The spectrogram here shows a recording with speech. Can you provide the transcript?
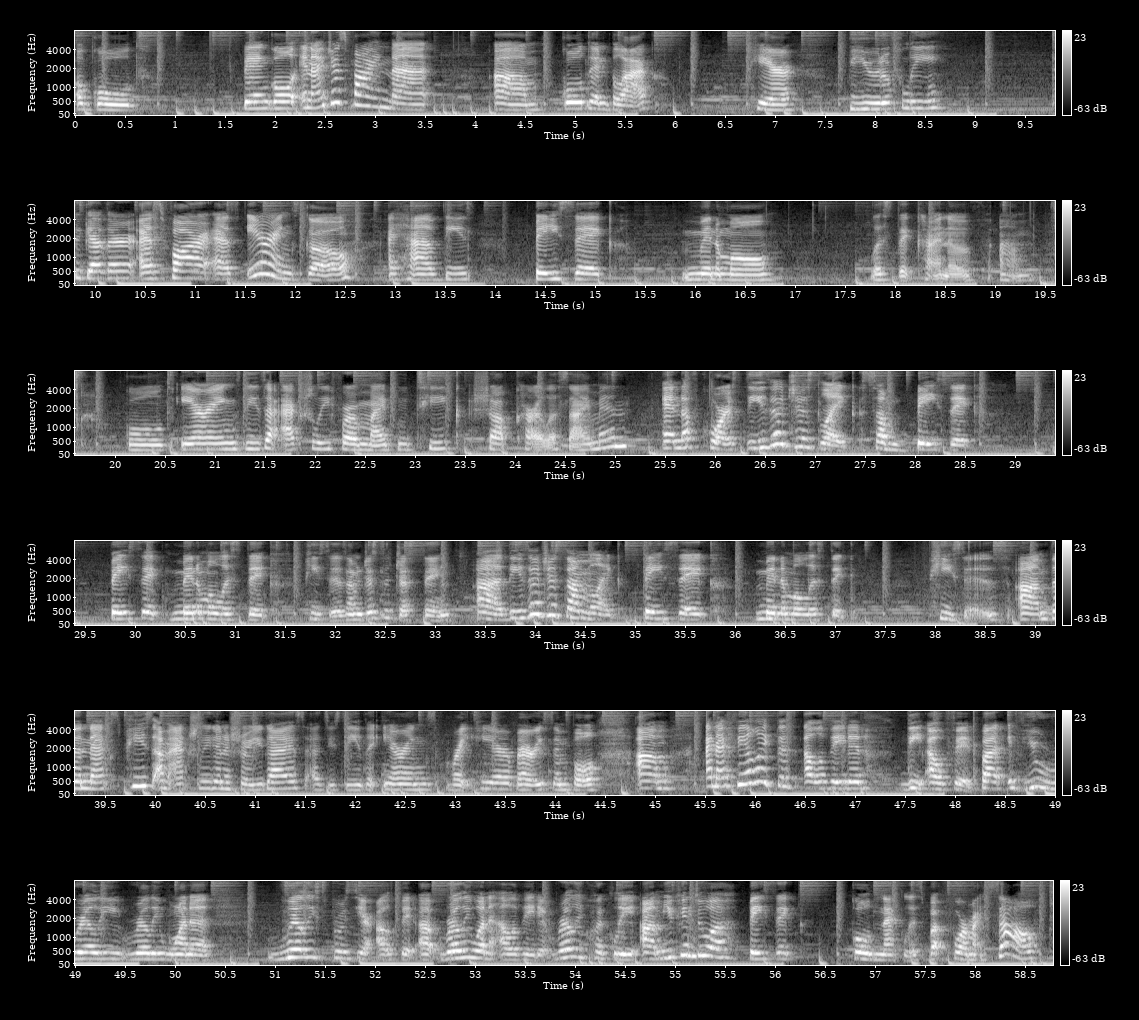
a gold bangle. And i just find that um gold and black pair beautifully together. As far as earrings go, I have these basic minimalistic kind of um, gold earrings. These are actually from my boutique shop Carla Simon. And of course, these are just like some basic, basic minimalistic pieces. I'm just adjusting. Uh, these are just some like basic minimalistic pieces. Um, the next piece i'm actually going to show you guys as you see the earrings right here very simple. Um, and i feel like this elevated the outfit but if you really really want to really spruce your outfit up really want to elevate it really quickly um, you can do a basic gold necklace. But for myself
